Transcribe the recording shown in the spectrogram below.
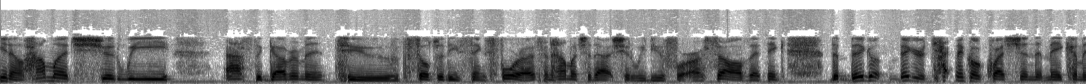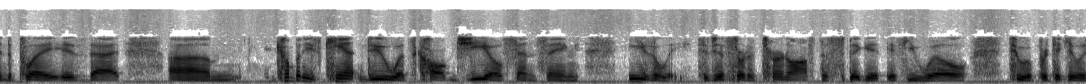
you know, how much should we ask the government to filter these things for us, and how much of that should we do for ourselves? I think the big, bigger technical question that may come into play is that um, companies can't do what's called geofencing easily to just sort of turn off the spigot, if you will, to a particular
